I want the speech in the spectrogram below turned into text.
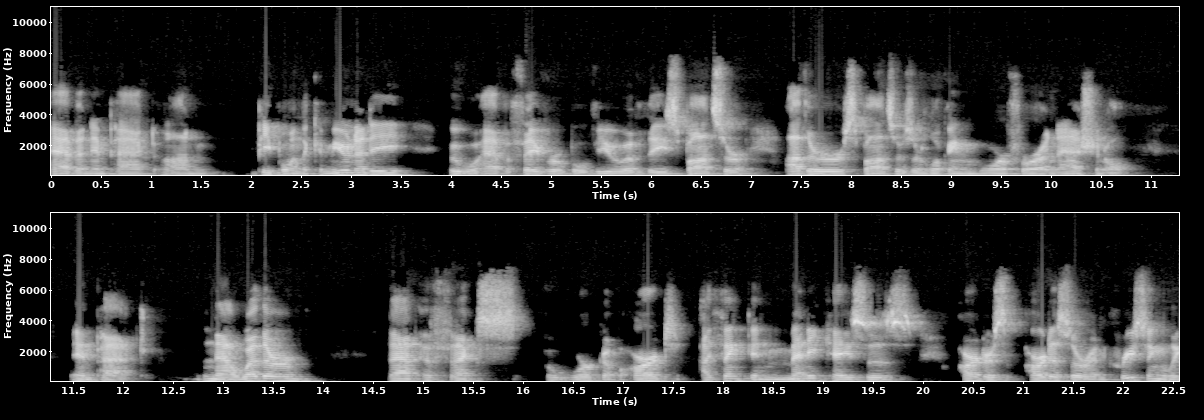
have an impact on people in the community who will have a favorable view of the sponsor? Other sponsors are looking more for a national impact. Now, whether that affects a work of art. I think in many cases, artists, artists are increasingly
